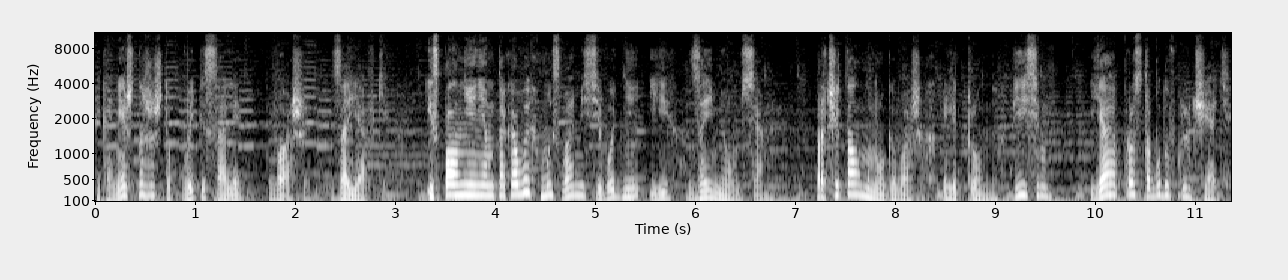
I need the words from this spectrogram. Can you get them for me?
И, конечно же, чтобы вы писали ваши заявки. Исполнением таковых мы с вами сегодня и займемся. Прочитал много ваших электронных писем. Я просто буду включать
